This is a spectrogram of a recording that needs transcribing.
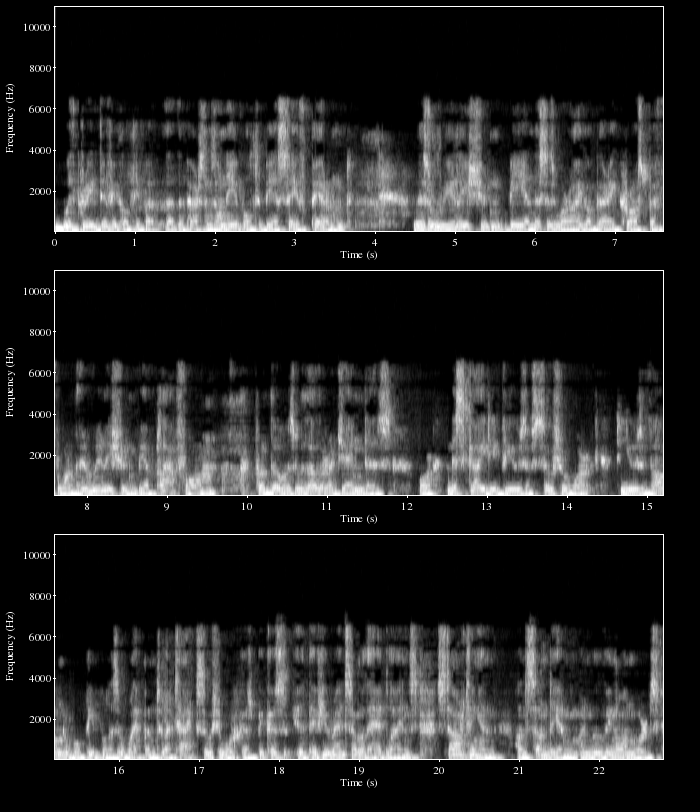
with great difficulty, but that the person's unable to be a safe parent, this really shouldn't be, and this is where I got very cross before, there really shouldn't be a platform for those with other agendas or misguided views of social work to use vulnerable people as a weapon to attack social workers. Because if you read some of the headlines starting in, on Sunday and, and moving onwards,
